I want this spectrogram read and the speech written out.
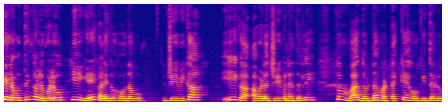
ಕೆಲವು ತಿಂಗಳುಗಳು ಹೀಗೆ ಕಳೆದು ಹೋದವು. ಜೀವಿಕಾ ಈಗ ಅವಳ ಜೀವನದಲ್ಲಿ ತುಂಬ ದೊಡ್ಡ ಮಟ್ಟಕ್ಕೆ ಹೋಗಿದ್ದಳು.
